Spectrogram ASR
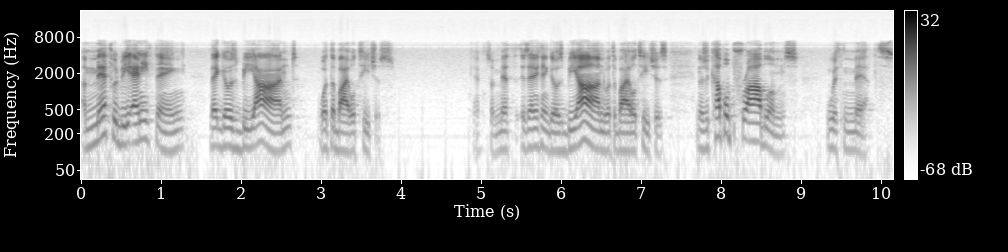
A myth would be anything that goes beyond what the Bible teaches. Okay, so myth is anything that goes beyond what the Bible teaches. And there's a couple problems with myths.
